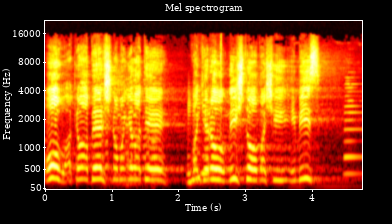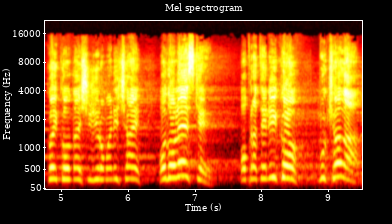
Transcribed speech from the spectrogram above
ов, акава берш на мангелате, вакерол ништо, баши и мис, кој кол наши романичај, одолеске, опратенико, мукјола,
